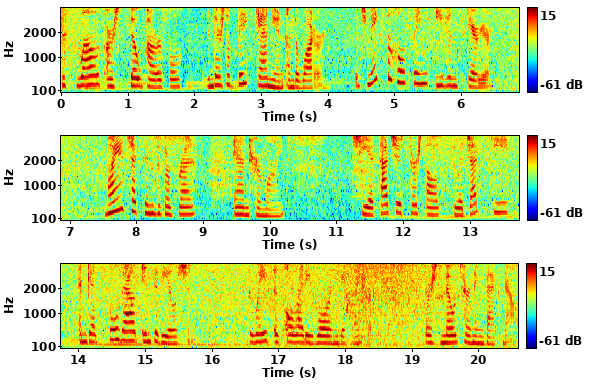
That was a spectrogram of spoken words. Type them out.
The swells are so powerful, and there's a big canyon underwater, which makes the whole thing even scarier. Maya checks in with her breath and her mind. She attaches herself to a jet ski and gets pulled out into the ocean. The wave is already roaring behind her. There's no turning back now.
